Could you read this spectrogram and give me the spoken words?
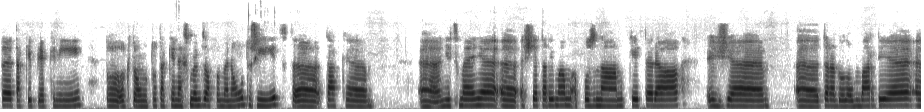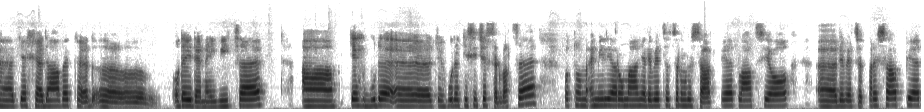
to je taky pěkný, to, k tomu to taky nesmím zapomenout říct, tak nicméně e, ještě tady mám poznámky teda, že e, teda do Lombardie těch dávek odejde nejvíce a těch bude, těch bude 1620, potom Emilia Románě 975, Lazio 955,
